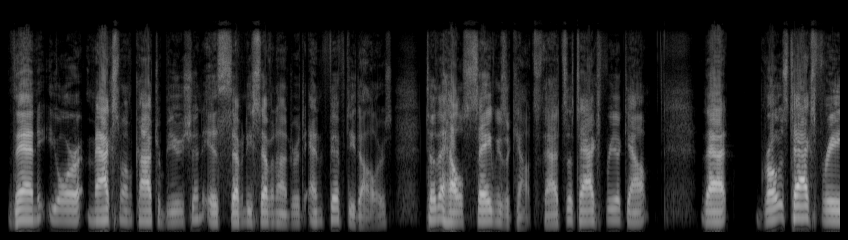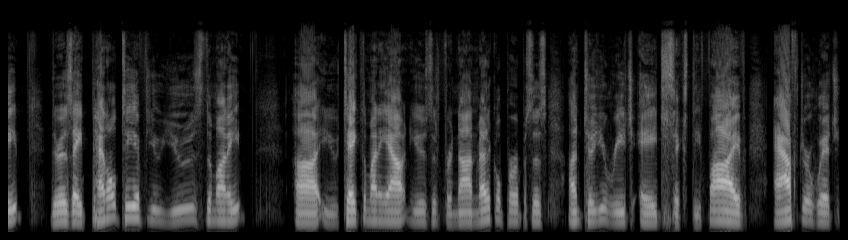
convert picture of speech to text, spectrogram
then your maximum contribution is $7,750 to the health savings accounts. That's a tax free account that grows tax free. There is a penalty if you use the money. Uh, you take the money out and use it for non medical purposes until you reach age 65, after which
